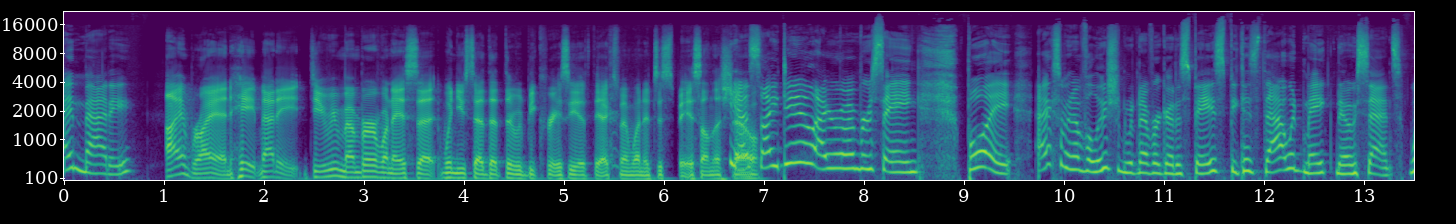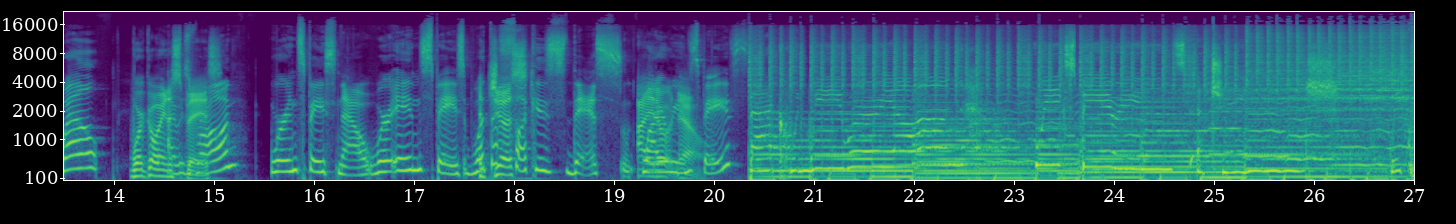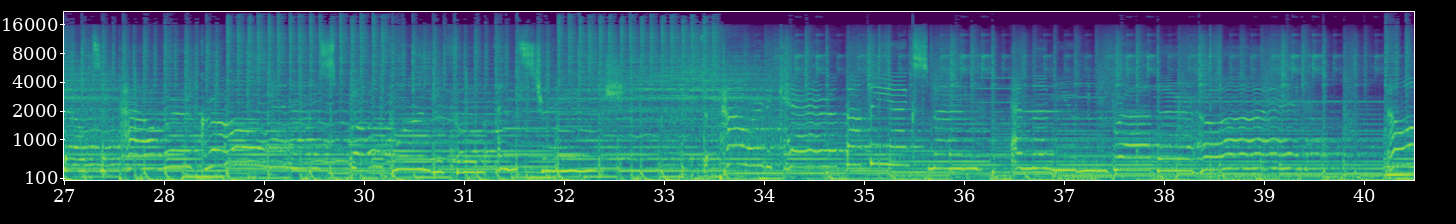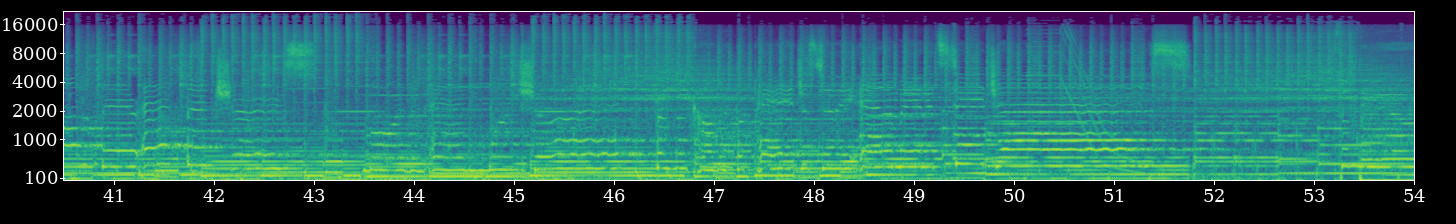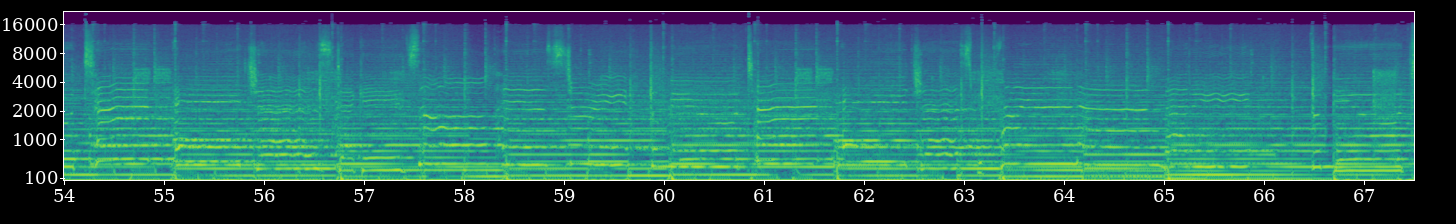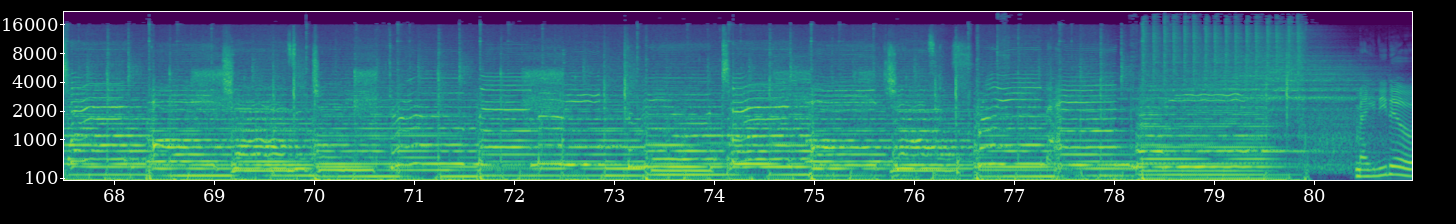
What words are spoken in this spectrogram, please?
I'm Maddy. I'm Ryan. Hey, Maddy, do you remember when I said when you said that there would be crazy if the X Men went into space on the show? Yes, I do. I remember saying, "Boy, X Men Evolution would never go to space because that would make no sense." Well, We're going to I was space. wrong. We're in space now. We're in space. What the Just- fuck is this? I Why are don't we in know. space? Back when we were young, we experienced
